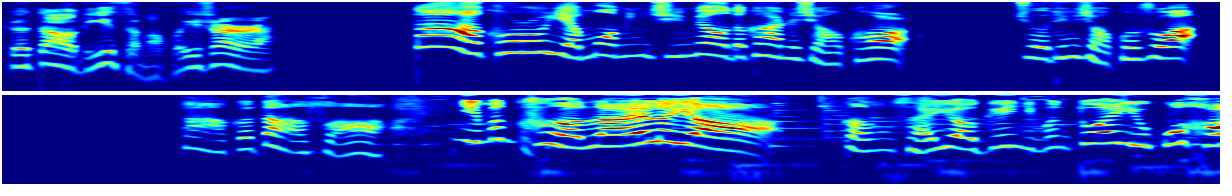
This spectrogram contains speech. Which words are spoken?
这到底怎么回事啊？大抠也莫名其妙的看着小抠，就听小抠说：“大哥大嫂，你们可来了呀！”刚才要给你们端一壶好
